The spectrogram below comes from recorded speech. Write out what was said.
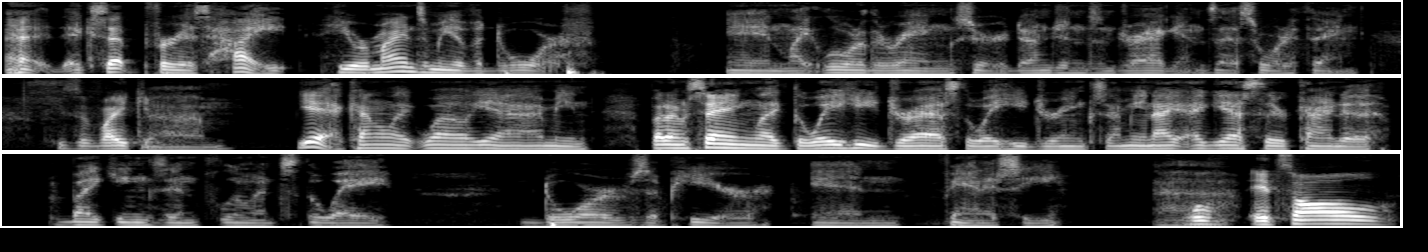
except for his height, he reminds me of a dwarf in like Lord of the Rings or Dungeons and Dragons, that sort of thing. He's a Viking. Um, yeah, kind of like, well, yeah, I mean, but I'm saying like the way he dressed, the way he drinks. I mean, I, I guess they're kind of Vikings influence the way dwarves appear in fantasy Uh, Well, it's all.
